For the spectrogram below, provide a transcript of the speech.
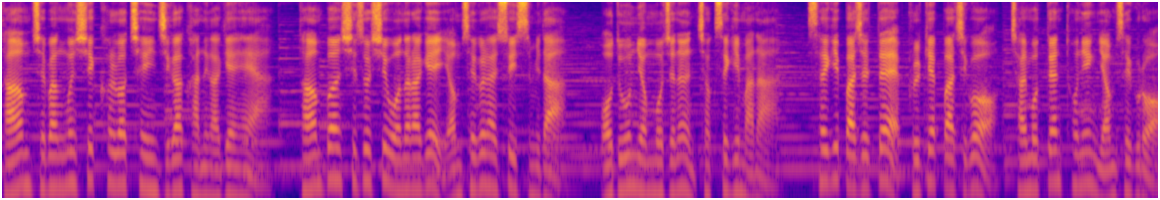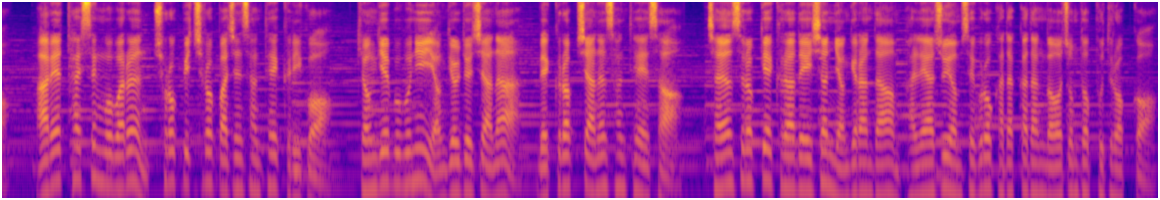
다음 재방문 시 컬러 체인지가 가능하게 해야 다음번 시술 시 원활하게 염색을 할 수 있습니다. 어두운 연모제는 적색이 많아 색이 빠질 때 붉게 빠지고 잘못된 토닝 염색으로 아래 탈색 모발은 초록빛으로 빠진 상태 그리고 경계 부분이 연결되지 않아 매끄럽지 않은 상태에서 자연스럽게 그라데이션 연결한 다음 발레아주 염색으로 가닥가닥 넣어 좀 더 부드럽고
